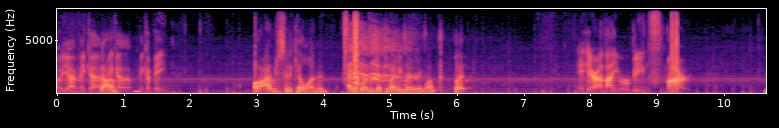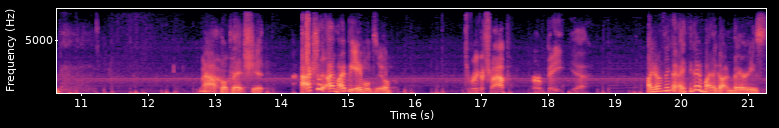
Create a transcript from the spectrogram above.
oh yeah, make a Got make him. a make a bait. Oh, I was just gonna kill one, and I just wanted to justify me murdering one. But And here I thought you were being smart. nah, fuck that shit. Actually, I might be able to. To rig a trap or a bait, yeah. I don't think I, I think I might have gotten berries.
